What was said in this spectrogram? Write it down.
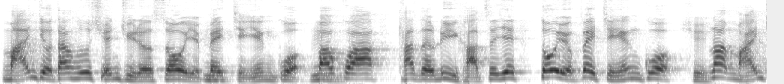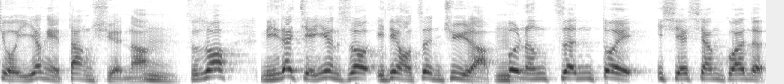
马英九当初选举的时候也被检验过，包括他的绿卡这些都有被检验过。那马英九一样也当选啊，只是说你在检验的时候一定有证据啦，不能针对一些相关的。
